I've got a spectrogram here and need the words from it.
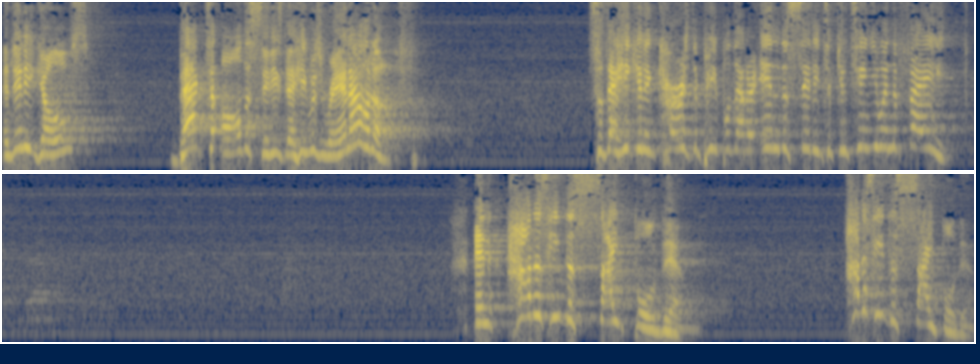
And then he goes back to all the cities that he was ran out of so that he can encourage the people that are in the city to continue in the faith. And how does he disciple them? How does he disciple them?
